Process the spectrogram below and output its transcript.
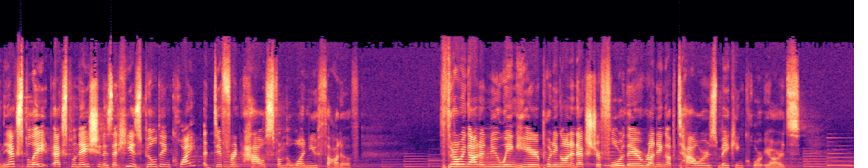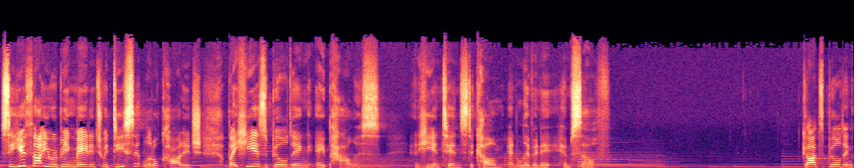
And the explanation is that he is building quite a different house from the one you thought of. Throwing out a new wing here, putting on an extra floor there, running up towers, making courtyards. See, you thought you were being made into a decent little cottage, but he is building a palace, and he intends to come and live in it himself. God's building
